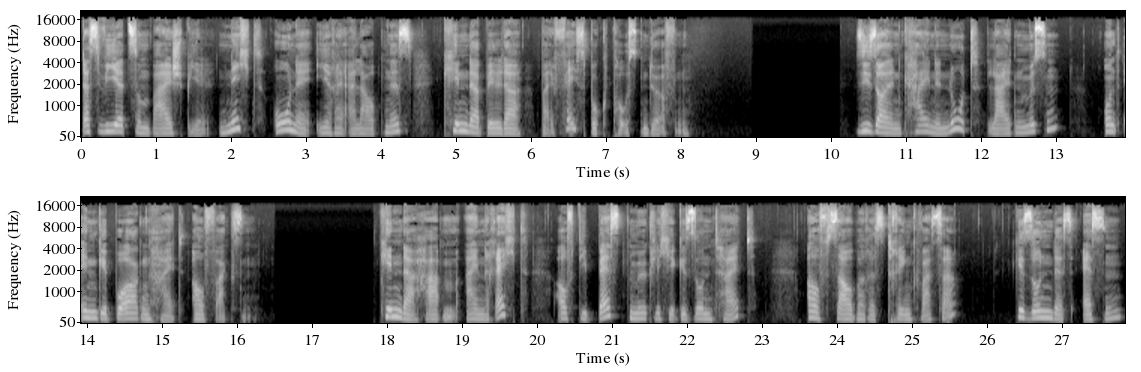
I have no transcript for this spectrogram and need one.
dass wir zum Beispiel nicht ohne ihre Erlaubnis Kinderbilder bei Facebook posten dürfen. Sie sollen keine Not leiden müssen und in Geborgenheit aufwachsen. Kinder haben ein Recht auf die bestmögliche Gesundheit, auf sauberes Trinkwasser, gesundes Essen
